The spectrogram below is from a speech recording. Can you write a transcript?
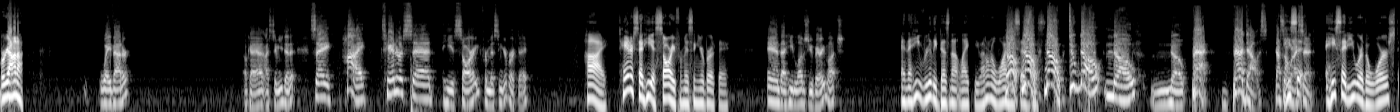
Brianna. Wave at her. Okay, I, I assume you did it. Say hi. Tanner said he is sorry for missing your birthday, Hi. Tanner said he is sorry for missing your birthday, and that he loves you very much. And that he really does not like you. I don't know why he No, says no, this. no, dude, no, no, no. Bad, bad, Dallas. That's not he what said, I said. He said you were the worst,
